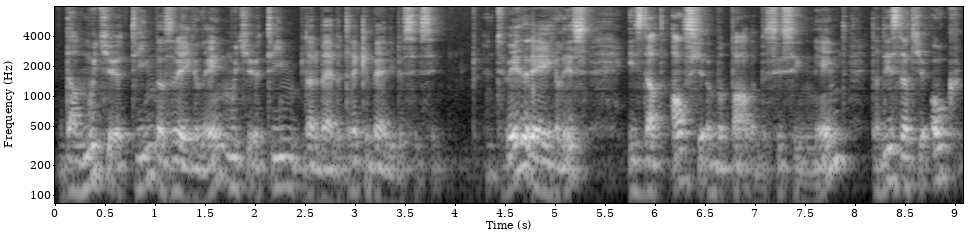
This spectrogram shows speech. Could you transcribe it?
dan moet je het team, dat is regel 1, moet je het team daarbij betrekken bij die beslissing. Een tweede regel is, is dat als je een bepaalde beslissing neemt, dat is dat je ook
